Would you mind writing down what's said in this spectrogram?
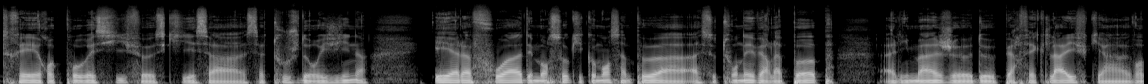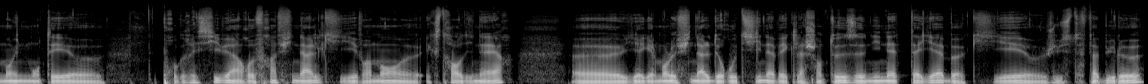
très rock progressif, ce qui est sa, touche d'origine, et à la fois des morceaux qui commencent un peu à, se tourner vers la pop, à l'image de Perfect Life qui a vraiment une montée euh, progressive et un refrain final qui est vraiment euh, extraordinaire. Euh, il y a également le final de routine avec la chanteuse Ninette Tayeb qui est juste fabuleux.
